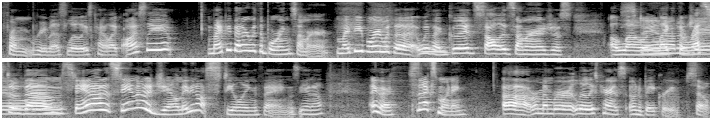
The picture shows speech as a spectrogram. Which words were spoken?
from Remus, Lily's kind of like, honestly, might be better with a boring summer. Might be boring with a with a good solid summer, just alone Staying like the of rest of them, jail. staying out of staying out of jail. Maybe not stealing things, you know. Anyway, so the next morning, uh, remember Lily's parents own a bakery, so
